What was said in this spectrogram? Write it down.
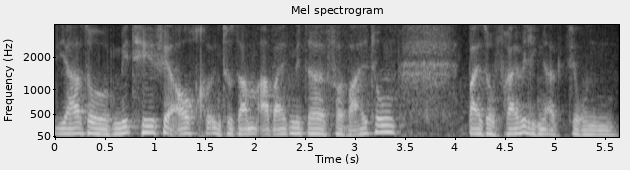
ja, so Mithilfe auch in Zusammenarbeit mit der Verwaltung bei so freiwilligen Aktionen.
